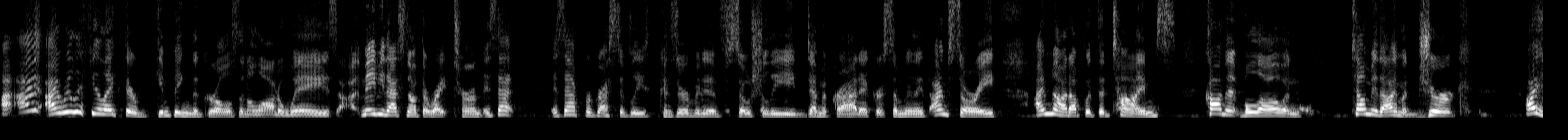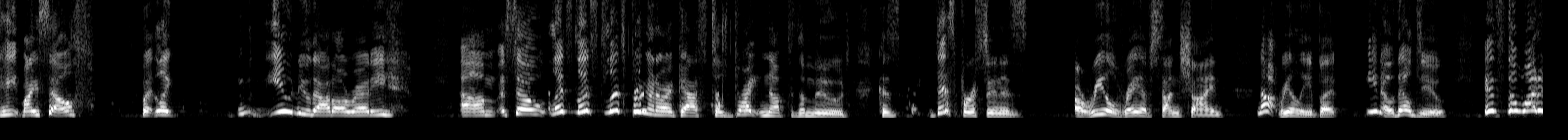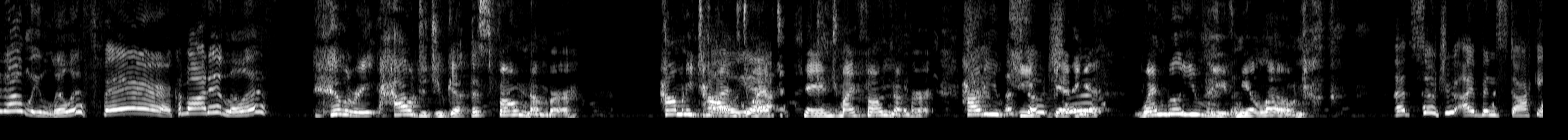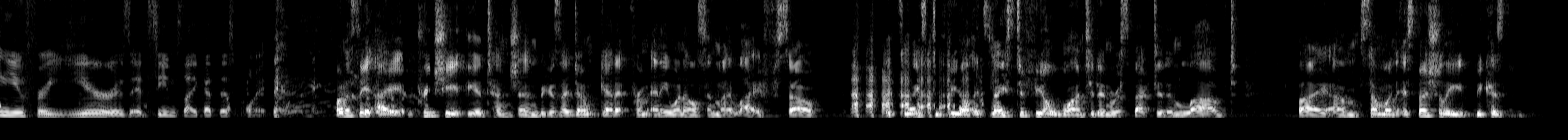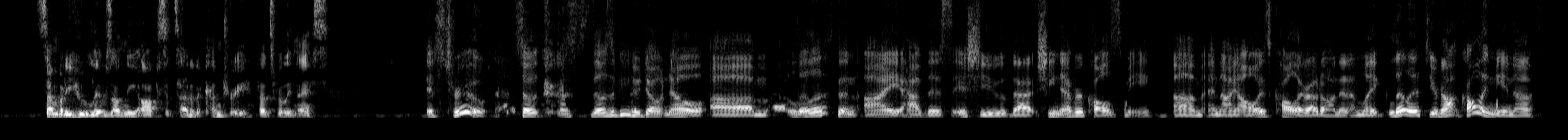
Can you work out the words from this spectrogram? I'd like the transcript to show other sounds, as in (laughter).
I, I, I really feel like they're gimping the girls in a lot of ways. Uh, maybe that's not the right term. Is that is that progressively conservative, socially democratic, or something like that? I'm sorry, I'm not up with the times. Comment below and tell me that I'm a jerk. I hate myself, but like you knew that already. Um, so let's let's let's bring in our guest to brighten up the mood because this person is a real ray of sunshine. Not really, but you know they'll do. It's the one and only Lilith Fair. Come on in, Lilith. Hillary, how did you get this phone number? How many times Oh, do I have to change my phone number? How do you That's keep so getting it? When will you leave me alone? (laughs) That's so true. I've been stalking you for years. It seems like at this point. (laughs) Honestly, I appreciate the attention because I don't get it from anyone else in my life. So it's nice to feel it's nice to feel wanted and respected and loved by um, someone, especially because somebody who lives on the opposite side of the country. That's really nice. It's true. So, those of you who don't know, um, Lilith and I have this issue that she never calls me, um, and I always call her out on it. I'm like, Lilith, you're not calling me enough.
